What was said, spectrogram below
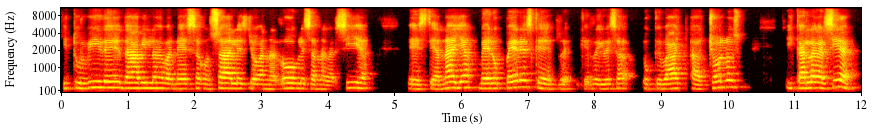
Iturbide, Dávila, Vanessa González, Joana Robles, Ana García, este, Anaya, Vero Pérez, que, que regresa o que va a Cholos, y Carla García.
